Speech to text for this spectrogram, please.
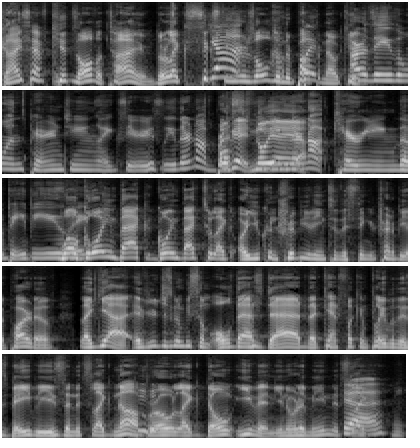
guys have kids all the time. They're like 60 Yeah, years old and they're popping out kids. Are they the ones parenting? Like seriously, they're not breastfeeding. Okay, no, yeah, yeah, yeah. They're not carrying the baby. well, like- going back, going back to like, are you contributing to this thing you're trying to be a part of? Like, yeah, if you're just gonna be some old ass dad that can't fucking play with his babies, then it's like, nah, bro, like, don't even. You know what I mean? It's Yeah. like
